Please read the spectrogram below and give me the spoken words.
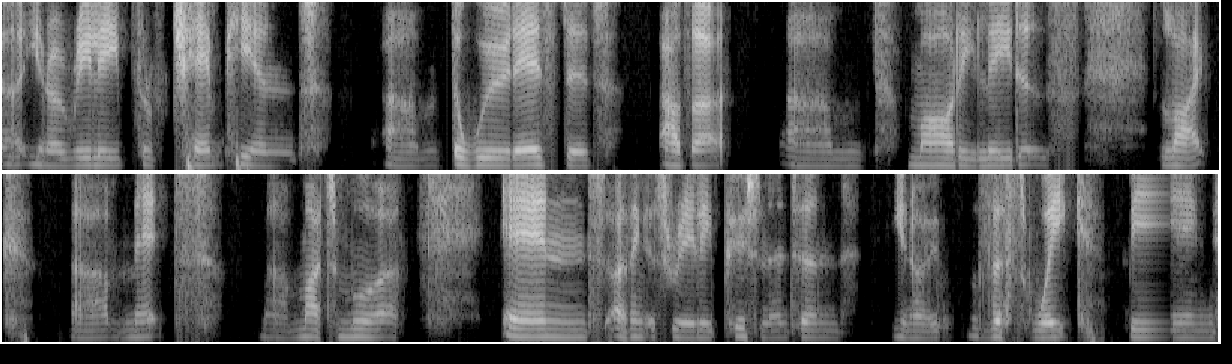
uh, you know really sort of championed um, the word as did other um, Maori leaders like uh, Matt uh, Matamua and I think it's really pertinent in you know, this week being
